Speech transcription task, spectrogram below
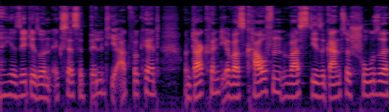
Hier seht ihr so ein Accessibility Advocate und da könnt ihr was kaufen, was diese ganze Chose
